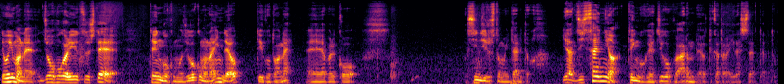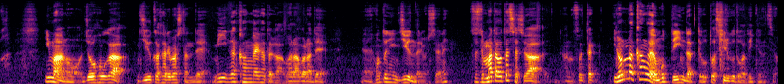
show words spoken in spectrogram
でも今ね情報が流通して天国も地獄もないんだよ。っていうことはね、えー、やっぱりこう信じる人もいたりとかいや実際には天国や地獄があるんだよ。って方がいらっしゃったりとか。今あの情報が自由化されましたんでみんな考え方がバラバラで、えー、本当に自由になりましたよね。そしてまた私たちはあのそういったいろんな考えを持っていいんだってことを知ることができるんですよ。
